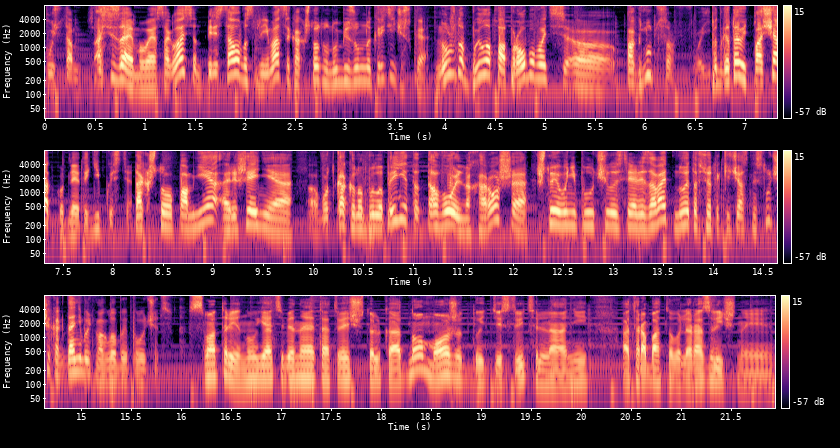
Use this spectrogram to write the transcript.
пусть там осязаемого, я согласен, перестала восприниматься как что-то, ну, безумно критическое. Нужно было попробовать э, погнуться и подготовить площадку для этой гибкости. Так что, по мне, решение, э, вот как оно было принято, довольно хорошее. Что его не получилось реализовать, но это все-таки частный случай, когда-нибудь могло бы и получиться. Смотри, ну я тебе на это отвечу только одно. Может быть, действительно, они отрабатывали различные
